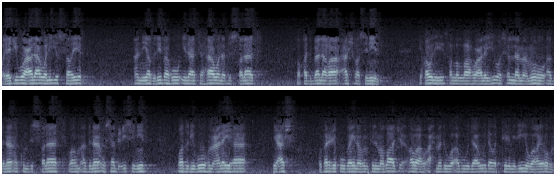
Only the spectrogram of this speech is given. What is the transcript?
ويجب على ولي الصغير أن يضربه إذا تهاون بالصلاة وقد بلغ عشر سنين. لقوله صلى الله عليه وسلم مروا أبناءكم بالصلاة وهم أبناء سبع سنين واضربوهم عليها بعشر وفرقوا بينهم في المضاجع رواه أحمد وأبو داود والترمذي وغيرهم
